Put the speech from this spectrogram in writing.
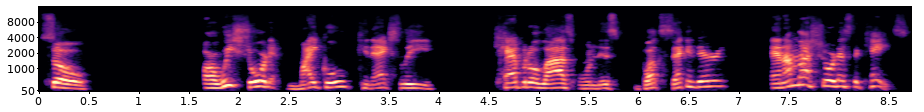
So are we sure that Michael can actually capitalize on this Bucs secondary? And I'm not sure that's the case.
